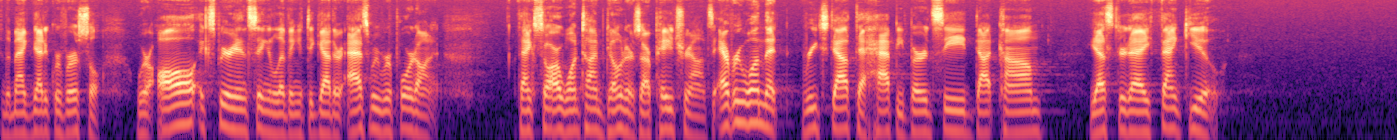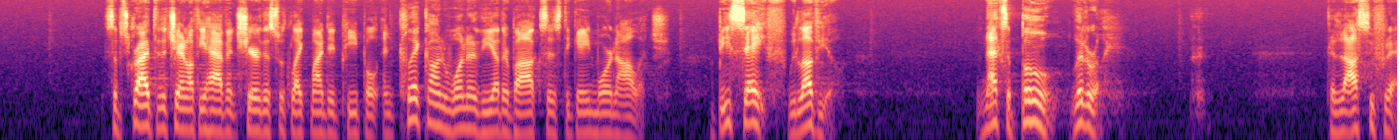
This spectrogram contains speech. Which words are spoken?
in the magnetic reversal. We're all experiencing and living it together as we report on it. Thanks to our one time donors, our Patreons, everyone that reached out to happybirdseed.com yesterday, thank you. Subscribe to the channel if you haven't. Share this with like minded people and click on one of the other boxes to gain more knowledge. Be safe. We love you. And that's a boom, literally. to La Soufrière.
